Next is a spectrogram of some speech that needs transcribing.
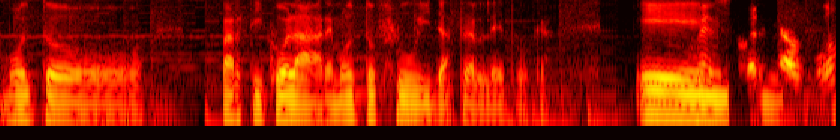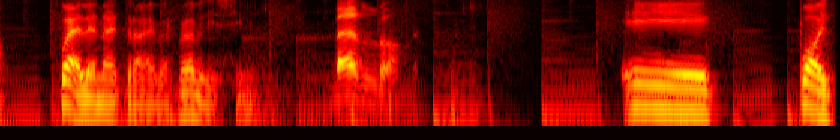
molto particolare, molto fluida per l'epoca. E, Questo per caso? Quello è Night Driver, bravissimo bello. E poi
